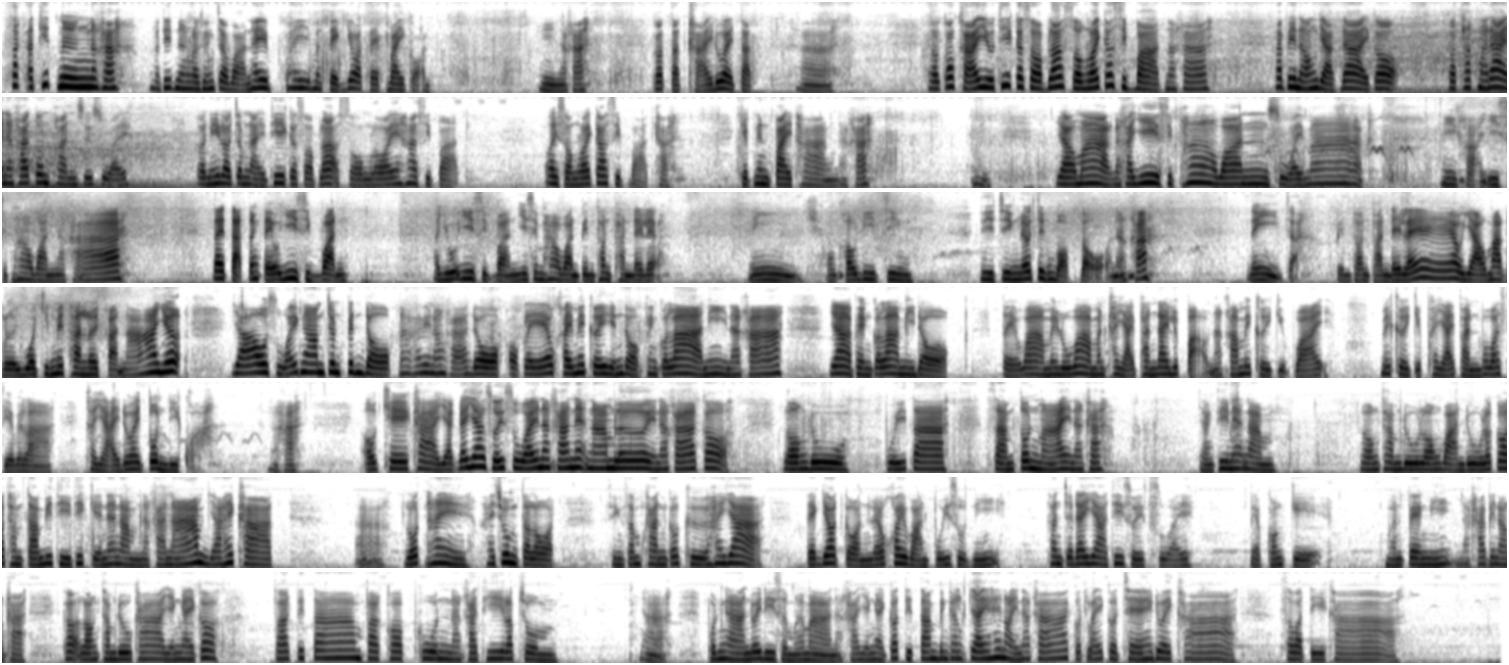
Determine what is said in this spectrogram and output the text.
สักอาทิตย์หนึ่งนะคะอาทิตย์หนึ่งเราถึงจะหว่านให้ให้มันแตกยอดแตกใบก่อน นี่นะคะ ก็ตัดขายด้วยตัดอ่าแล้วก็ขายอยู่ที่กระสอบละ 290 บาทนะคะ ถ้าพี่น้องอยากได้ก็ก็ทักมาได้นะคะ ต้นพันธุ์สวยๆ ตอนนี้เราจำหน่ายที่กระสอบละ 250 บาทเอ้ย290 บาทค่ะ เก็บเงินปลายทางนะคะ ยาวมากนะคะ25วันสวยมาก นี่ค่ะ25วันนะคะ ได้ตัดตั้งแต่20วัน อายุ20วัน25วันเป็นท่อนพันธุ์ได้แล้ว นี่ของเขาดีจริง ดีจริงแล้วจึงบอกต่อนะคะ นี่จ้ะเป็นท่อนพันธุ์ได้แล้ว ยาวมากเลยวัวกินไม่ทันเลยค่ะนาเยอะ ยาวสวยงามจนเป็นดอกนะคะพี่น้องคะดอกออกแล้วใครไม่เคยเห็นดอกเพงโกล่านี่นะคะหญ้าเพงโกล่ามีดอก แต่ว่าไม่รู้ว่ามันขยายพันธุ์ได้หรือเปล่านะคะ ไม่เคยเก็บไว้ ไม่เคยเก็บขยายพันธุ์เพราะว่าเสียเวลาขยายด้วยต้นดีกว่านะคะโอเคค่ะ อยากได้หญ้าสวยๆนะคะ แนะนำเลยนะคะ ก็ลองดูปุ๋ยตาสามต้นไม้นะคะ อย่างที่แนะนำ ลองทำดูลองหวานดู แล้วก็ทำตามวิธีที่เก๋แนะนำนะคะ น้ำอย่าให้ขาดลดให้ให้ชุ่มตลอด สิ่งสำคัญก็คือให้หญ้าแตกยอดก่อนแล้วค่อยหวานปุ๋ยสูตรนี้ ท่านจะได้หญ้าที่สวยๆแบบของเก๋เหมือนแปลงนี้นะคะพี่น้องค่ะก็ลองทำดูค่ะยังไงก็ฝากติดตามฝากขอบคุณนะคะที่รับชมผลงานด้วยดีเสมอมานะคะ ยังไงก็ติดตามเป็นกำลังใจให้หน่อยนะคะ กดไลค์กดแชร์ให้ด้วยค่ะ สวัสดีค่ะ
